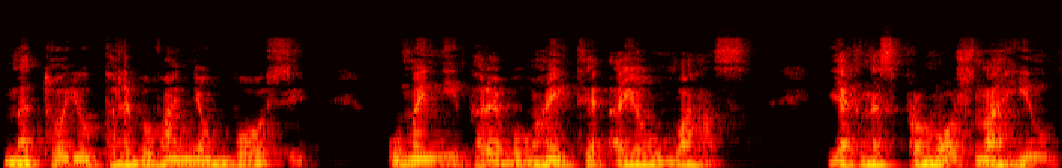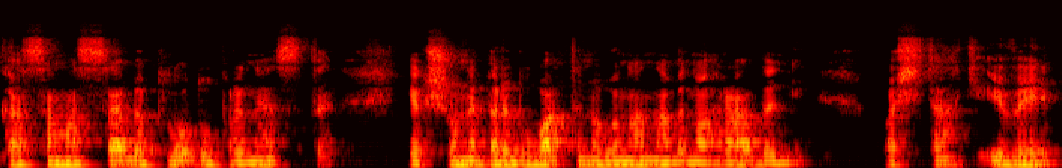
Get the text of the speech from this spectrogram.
метою перебування в Бозі. У мені перебувайте, а я у вас. Як неспроможна гілка сама себе плоду принести, якщо не перебуватиме вона на виноградині, ось так і ви,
